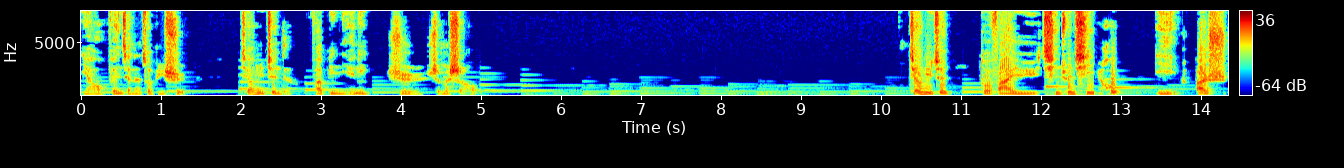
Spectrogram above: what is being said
要分享的作品是：焦虑症的发病年龄是什么时候？焦虑症多发于青春期以后，以二十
